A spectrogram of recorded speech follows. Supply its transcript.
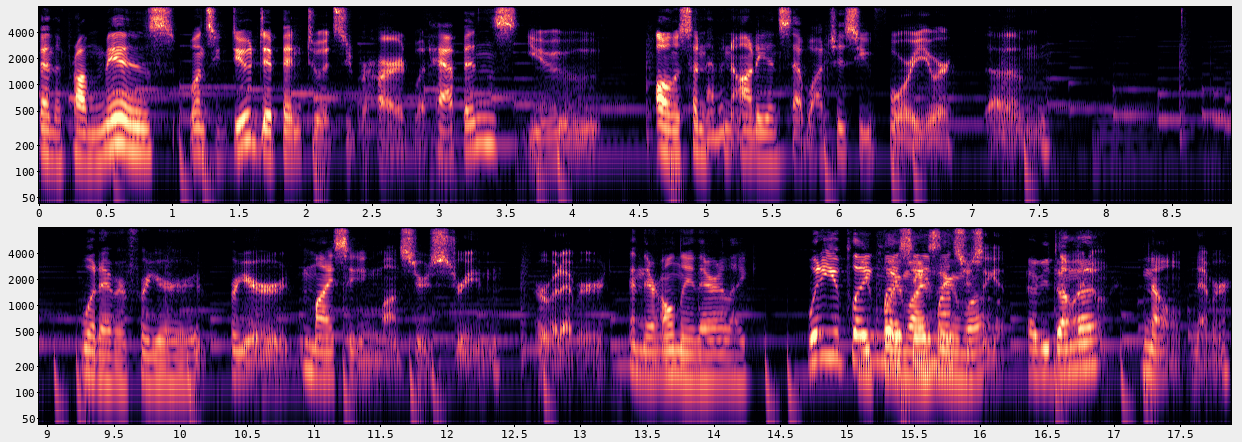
Then the problem is, once you do dip into it super hard, what happens? You all of a sudden have an audience that watches you for your um, whatever for your for your My Singing Monsters stream or whatever, and they're only there like, what do you playing? You play My, My Singing, Monsters Mo- again? Have you done no, that? No, never.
